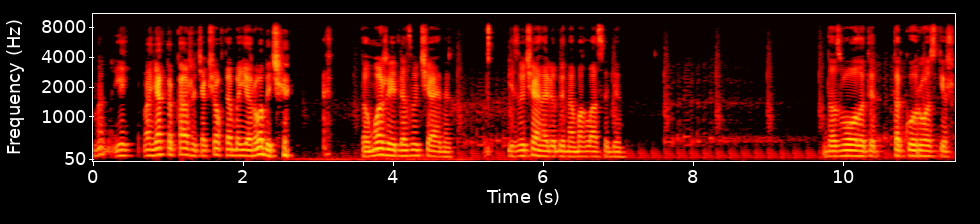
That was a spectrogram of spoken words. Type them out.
Ну, як то кажуть, якщо в тебе є родичі, то може і для звичайних. І звичайна людина могла собі дозволити таку розкіш.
